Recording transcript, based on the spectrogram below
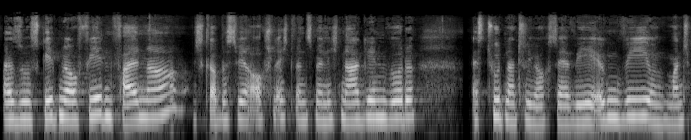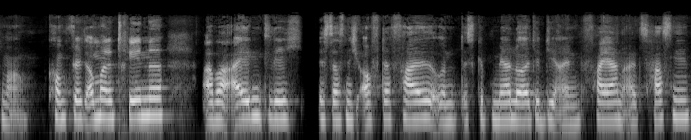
Also es geht mir auf jeden Fall nah. Ich glaube, es wäre auch schlecht, wenn es mir nicht nahe gehen würde. Es tut natürlich auch sehr weh irgendwie und manchmal kommt vielleicht auch mal eine Träne, aber eigentlich ist das nicht oft der Fall und es gibt mehr Leute, die einen feiern als hassen.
